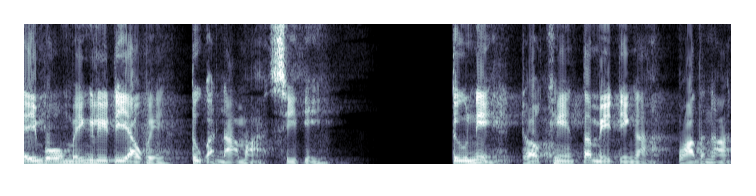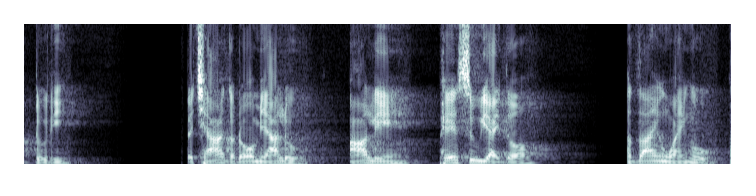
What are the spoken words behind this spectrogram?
အိမ်ပေါ်မိန်းကလေးတယောက်ပဲသူ့အနားမှာစီသည်သူနှင့်ဒေါခင်တက်မေတင်ကဝါသနာတူသည်တခြားကြောများလိုအားလင်းဖဲစုရိုက်သောအတိုင်းအဝိုင်းကိုမ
